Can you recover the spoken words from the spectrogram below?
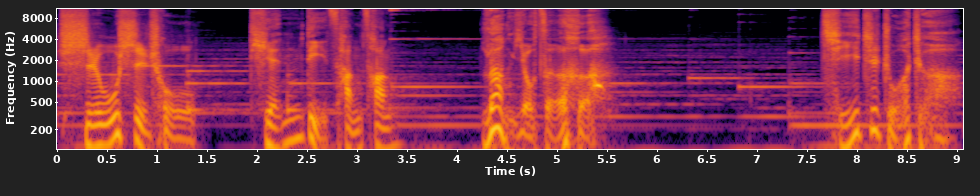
使无是处，天地苍苍，浪有泽河。其之浊者，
